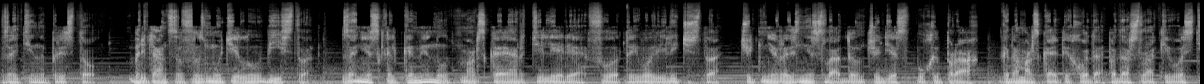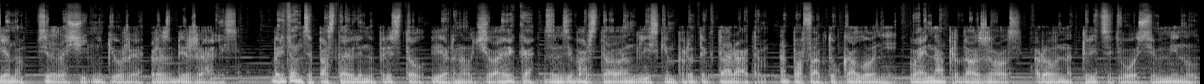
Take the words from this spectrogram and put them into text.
зайти на престол. Британцев возмутило убийство. За несколько минут морская артиллерия флота Его Величества чуть не разнесла Дом чудес в пух и прах. Когда морская пехота подошла к его стенам, все защитники уже разбежались. Британцы поставили на престол верного человека, Занзибар стал английским протекторатом, а по факту колонией. Война продолжалась ровно 38 минут.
